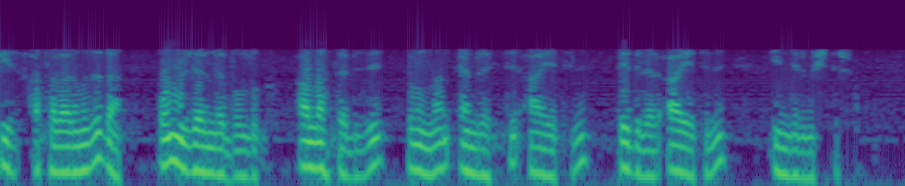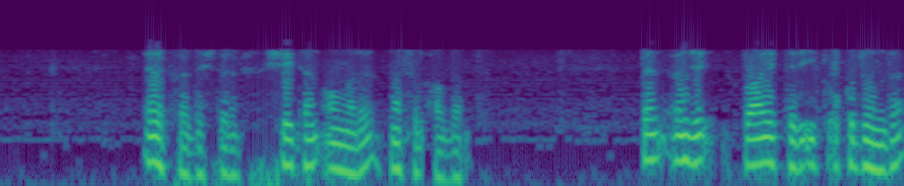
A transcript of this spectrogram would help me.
biz atalarımızı da onun üzerinde bulduk. Allah da bizi bununla emretti ayetini dediler ayetini indirmiştir. Evet kardeşlerim şeytan onları nasıl aldattı? Ben önce bu ayetleri ilk okuduğumda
